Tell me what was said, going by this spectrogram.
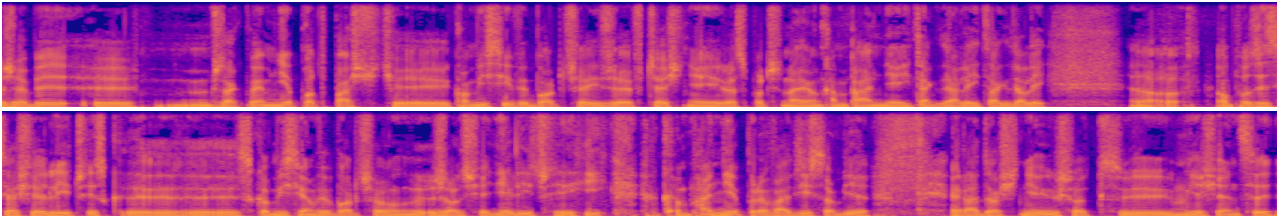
żeby, że tak powiem, nie podpaść komisji wyborczej, że wcześniej rozpoczynają kampanię i tak dalej, i tak dalej. No, opozycja się liczy z, z komisją wyborczą, rząd się nie liczy i kampanię prowadzi sobie radośnie już od miesięcy.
